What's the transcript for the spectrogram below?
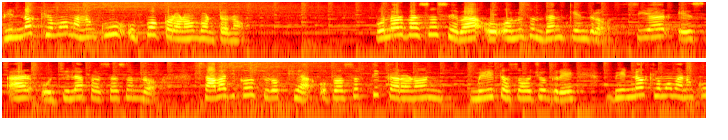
ଭିନ୍ନକ୍ଷମ ମାନଙ୍କୁ ଉପକରଣ ବଣ୍ଟନ ପୁନର୍ବାସ ସେବା ଓ ଅନୁସନ୍ଧାନ କେନ୍ଦ୍ର ସିଆର୍ଏସ୍ଆର୍ ଓ ଜିଲ୍ଲା ପ୍ରଶାସନର ସାମାଜିକ ସୁରକ୍ଷା ଓ ପ୍ରଶକ୍ତିକରଣ ମିଳିତ ସହଯୋଗରେ ଭିନ୍ନକ୍ଷମମାନଙ୍କୁ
